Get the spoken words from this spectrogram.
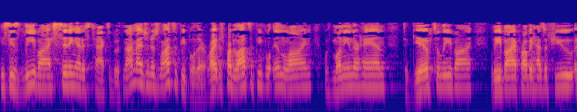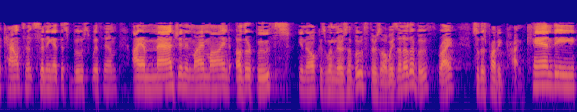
He sees Levi sitting at his tax booth. And I imagine there's lots of people there, right? There's probably lots of people in line with money in their hand to give to Levi. Levi probably has a few accountants sitting at this booth with him. I imagine in my mind other booths, you know, because when there's a booth, there's always another booth, right? So there's probably cotton candy,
